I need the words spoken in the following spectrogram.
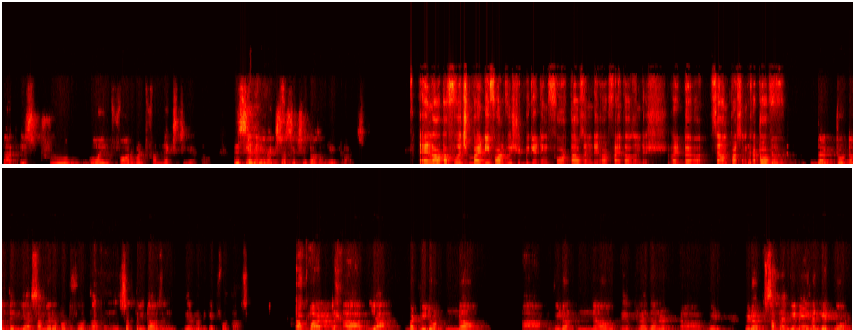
That is true going forward from next year, though. This year mm-hmm. we have extra 60,000 green cards. And out of which, by default, we should be getting 4,000 or 5,000 ish, right? The 7% the cutoff. Total, the total thing, yeah, somewhere about 4,000. Instead of 3,000, we're going to get 4,000. Okay. But uh, yeah, but we don't know. Uh, we don't know if whether uh, we we don't. Sometimes we may even get more.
